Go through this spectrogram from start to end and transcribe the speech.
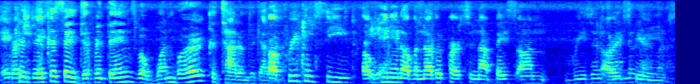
it could, it could say different things, but one word could tie them together. A preconceived opinion of another person not based on reason or I knew that experience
